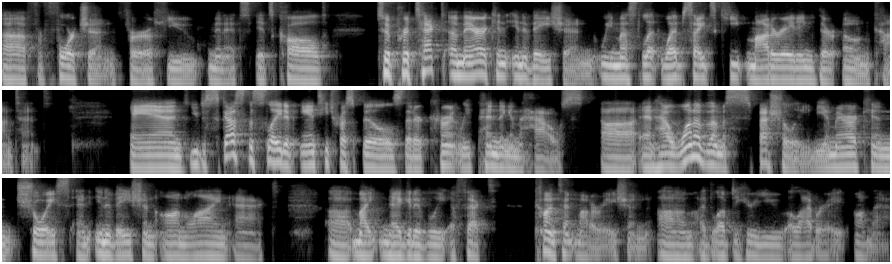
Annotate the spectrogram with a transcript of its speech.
uh, for Fortune for a few minutes. It's called To Protect American Innovation, We Must Let Websites Keep Moderating Their Own Content. And you discuss the slate of antitrust bills that are currently pending in the House uh, and how one of them, especially the American Choice and Innovation Online Act, uh, might negatively affect content moderation. Um, I'd love to hear you elaborate on that.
